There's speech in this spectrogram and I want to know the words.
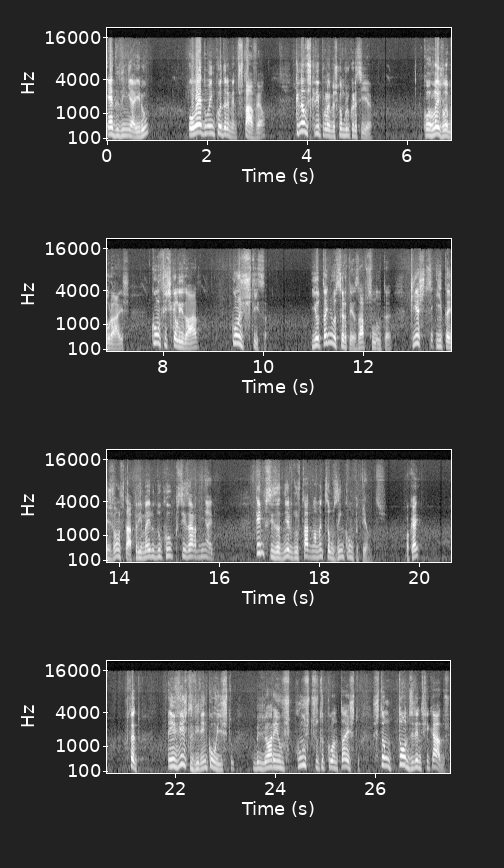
É de dinheiro ou é de um enquadramento estável que não vos crie problemas com burocracia, com leis laborais, com fiscalidade com justiça. E eu tenho a certeza absoluta que estes itens vão estar primeiro do que o precisar de dinheiro. Quem precisa de dinheiro do Estado normalmente são os incompetentes. Ok? Portanto, em vez de virem com isto, melhorem os custos de contexto. Estão todos identificados.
